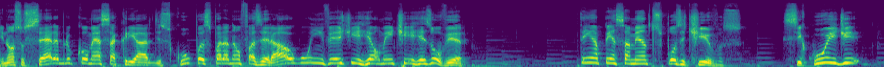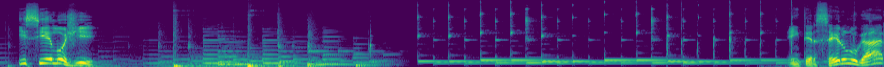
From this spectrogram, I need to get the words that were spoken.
e nosso cérebro começa a criar desculpas para não fazer algo em vez de realmente resolver. Tenha pensamentos positivos, se cuide e se elogie. Em terceiro lugar,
